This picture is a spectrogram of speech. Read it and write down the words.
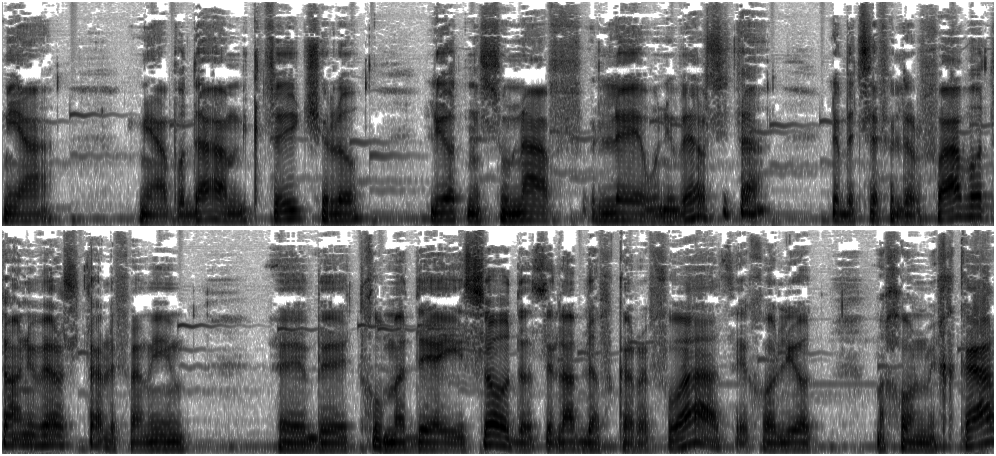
מה, מהעבודה המקצועית שלו, להיות מסונף לאוניברסיטה, לבית ספר לרפואה באותה אוניברסיטה, לפעמים אה, בתחום מדעי היסוד, אז זה לאו דווקא רפואה, זה יכול להיות מכון מחקר,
